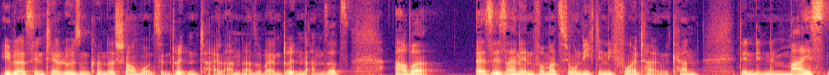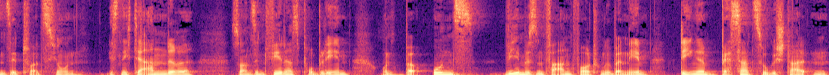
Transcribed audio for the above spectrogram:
Wie wir das hinterher lösen können, das schauen wir uns im dritten Teil an, also beim dritten Ansatz. Aber es ist eine Information, die ich dir nicht vorenthalten kann, denn in den meisten Situationen ist nicht der andere, sondern sind wir das Problem und bei uns, wir müssen Verantwortung übernehmen, Dinge besser zu gestalten,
